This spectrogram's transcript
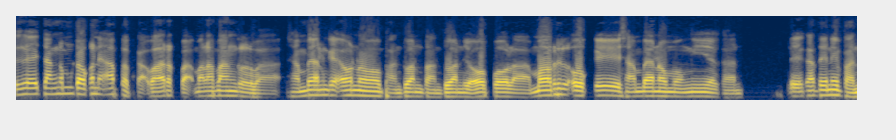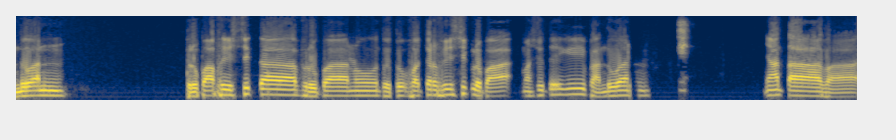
Kayak cangkem tok kena abab gak warek, Pak, malah mangkel, Pak. Sampean kayak ono bantuan-bantuan ya opo lah. Moral oke, sampean omongi ya kan. Lek katene bantuan berupa fisik ta, berupa anu tutup voucher fisik lho, Pak. Maksudnya iki bantuan nyata, Pak.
